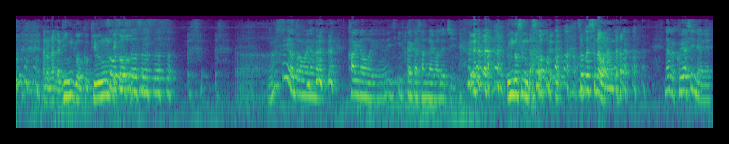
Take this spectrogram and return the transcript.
あのなんかリングをこうキューンってこうそうそうそうそう。うるせえよとか思いながら、階段を1階から3階まで打ち。運動するんだそうそこが素直なんだなんか悔しいんだよね。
